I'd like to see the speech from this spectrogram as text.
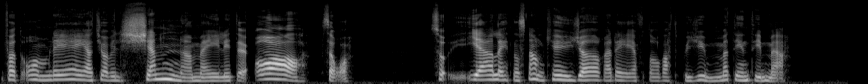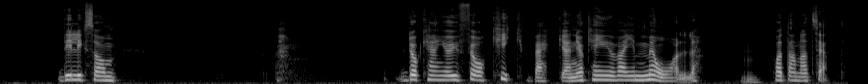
För att om det är att jag vill känna mig lite, åh, så, så i ärlighetens namn kan jag ju göra det efter att ha varit på gymmet i en timme. Det är liksom... Då kan jag ju få kickbacken, jag kan ju vara i mål mm. på ett annat sätt.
